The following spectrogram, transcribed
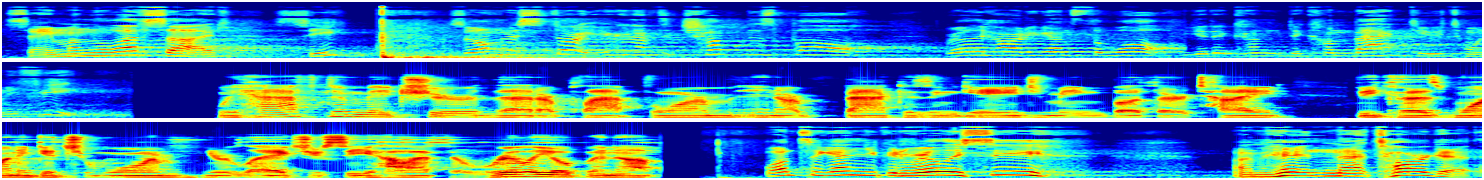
Same on the left side, see? So I'm gonna start, you're gonna have to chuck this ball really hard against the wall. Get it come, to come back to you 20 feet. We have to make sure that our platform and our back is engaged, meaning both are tight, because one, it gets you warm, your legs, you see how I have to really open up. Once again, you can really see I'm hitting that target.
